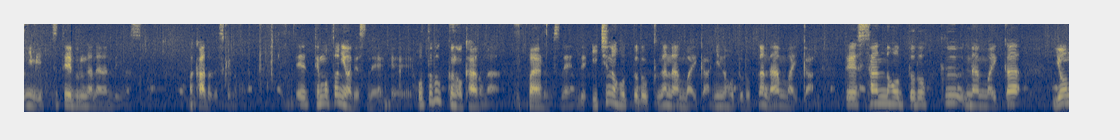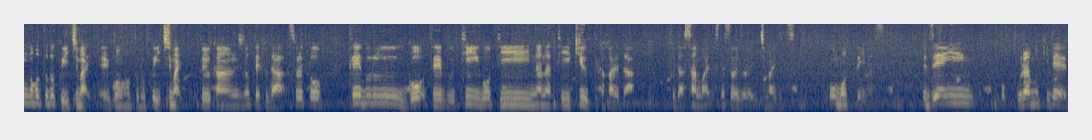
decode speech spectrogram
央に3つテーブルが並んでいますまあ、カードですけども。で手元にはですね、えー、ホットドッグのカードがいっぱいあるんですね。で、1のホットドッグが何枚か、2のホットドッグが何枚か、で、3のホットドッグ何枚か、4のホットドッグ1枚、5のホットドッグ1枚という感じの手札、それとテーブル5、テーブル T5、T7、T9 って書かれた札3枚ですね、それぞれ1枚ずつを持っています。で全員裏向きで、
